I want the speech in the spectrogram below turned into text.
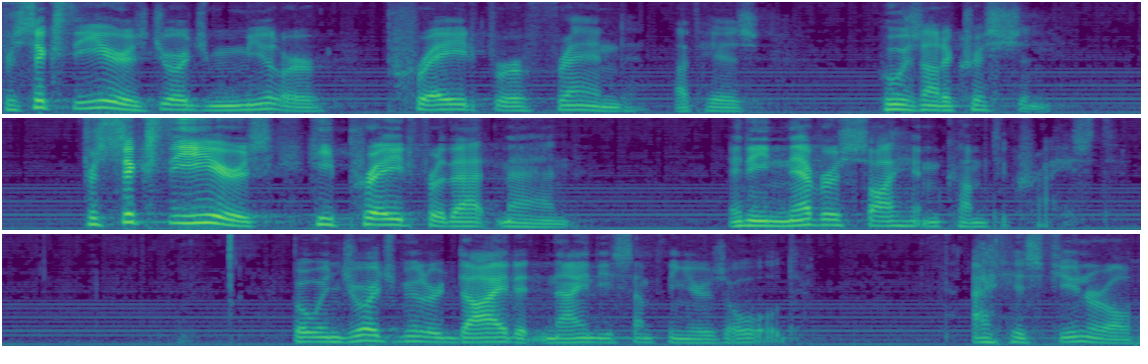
For 60 years, George Mueller prayed for a friend of his who was not a Christian. For 60 years, he prayed for that man, and he never saw him come to Christ. But when George Mueller died at 90 something years old, at his funeral,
